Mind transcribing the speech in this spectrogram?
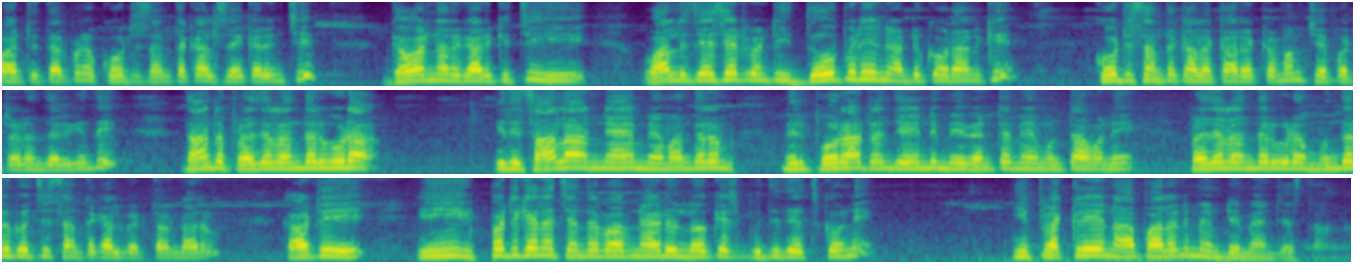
పార్టీ తరఫున కోటి సంతకాలు సేకరించి గవర్నర్ గారికి ఇచ్చి వాళ్ళు చేసేటువంటి దోపిడీని అడ్డుకోవడానికి కోటి సంతకాల కార్యక్రమం చేపట్టడం జరిగింది. దాంట్లో ప్రజలందరూ కూడా ఇది చాలా అన్యాయం. మేమందరం మీరు పోరాటం చేయండి మీ వెంట మేము ఉంటామని ప్రజలందరూ కూడా ముందరకు వచ్చి సంతకాలు పెడతా ఉన్నారు. కాబట్టి ఈ ఇప్పటికైనా చంద్రబాబు నాయుడు లోకేష్ బుద్ధి తెచ్చుకొని ఈ ప్రక్రియను ఆపాలని మేము డిమాండ్ చేస్తా ఉన్నాం.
